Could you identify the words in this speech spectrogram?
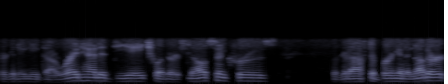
They're going to need a right-handed DH, whether it's Nelson Cruz. They're going to have to bring in another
